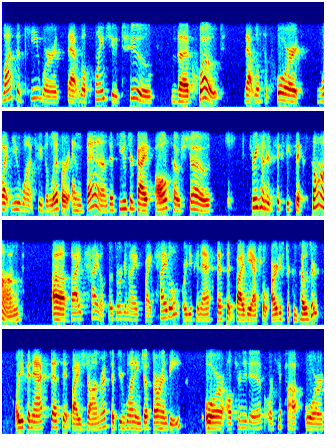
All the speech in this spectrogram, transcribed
lots of keywords that will point you to the quote that will support what you want to deliver. And then this user guide also shows 366 songs uh, by title. So it's organized by title, or you can access it by the actual artist or composer, or you can access it by genre. So if you're wanting just R&B, or alternative, or hip hop, or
